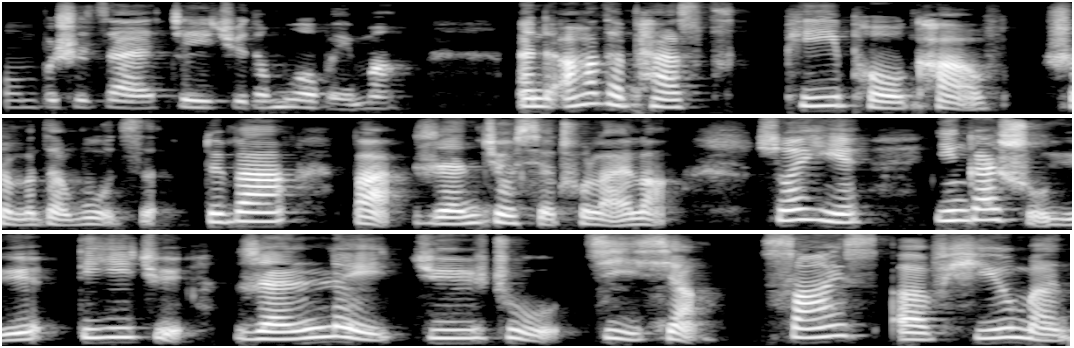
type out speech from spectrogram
我们不是在这一句的末尾吗？And other past people carve 什么的物字。对吧？把人就写出来了，所以应该属于第一句人类居住迹象 （signs of human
